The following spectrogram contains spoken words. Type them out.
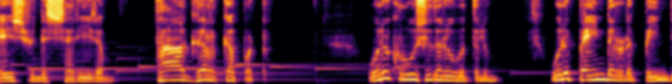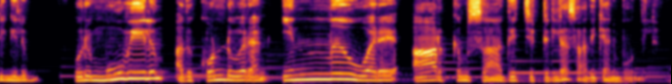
യേശുവിന്റെ ശരീരം തകർക്കപ്പെട്ടു. ഒരു ക്രൂശിത രൂപത്തിലും ഒരു പെയിന്ററുടെ പെയിന്റിങ്ങിലും ഒരു മൂവിയിലും അത് കൊണ്ടുവരാൻ ഇന്ന് വരെ ആർക്കും സാധിച്ചിട്ടില്ല സാധിക്കാനും പോകുന്നില്ല.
